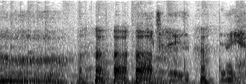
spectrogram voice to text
Oh, today's a day.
